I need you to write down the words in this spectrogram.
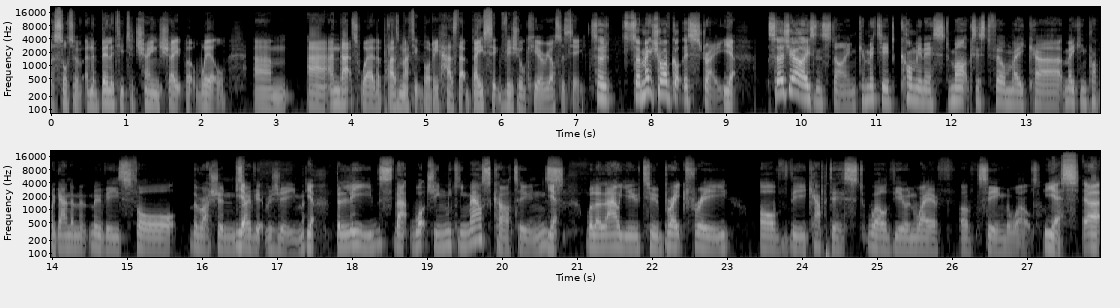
a sort of an ability to change shape at will. Um, uh, and that's where the plasmatic body has that basic visual curiosity. So, so make sure I've got this straight. Yeah. Sergei Eisenstein, committed communist, Marxist filmmaker, making propaganda m- movies for the Russian Yep. Soviet regime, Yep. believes that watching Mickey Mouse cartoons Yep. will allow you to break free of the capitalist worldview and way of, of seeing the world. Yes, uh,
